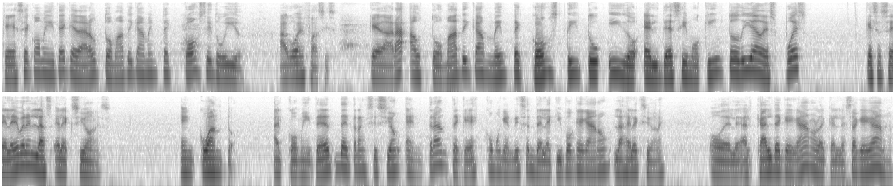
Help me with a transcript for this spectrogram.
que ese comité quedará automáticamente constituido. Hago énfasis. Quedará automáticamente constituido el decimoquinto día después que se celebren las elecciones. En cuanto al comité de transición entrante, que es como quien dice del equipo que ganó las elecciones, o del alcalde que gana o la alcaldesa que gana,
